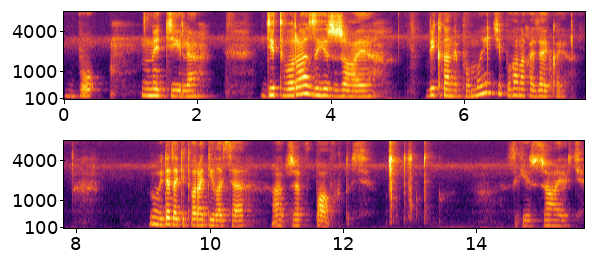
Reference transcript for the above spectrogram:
бо неділя. Дітвора з'їжджає. Вікна не помиті, погана хазяйка. Ну, і де та дітвора ділася, а вже впав хтось. З'їжджають.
